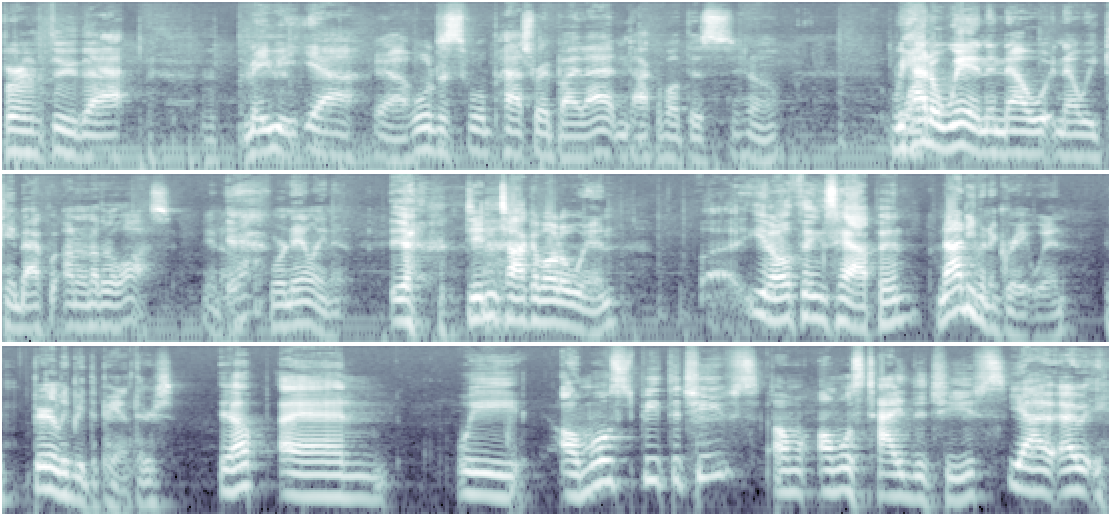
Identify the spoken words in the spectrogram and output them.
burn through that. Maybe, yeah, yeah. We'll just we'll pass right by that and talk about this. You know, we had a win and now now we came back on another loss. You know, Yeah. we're nailing it. Yeah, Didn't talk about a win. Uh, you know, things happen. Not even a great win. Barely beat the Panthers. Yep, and we almost beat the Chiefs. Almost tied the Chiefs. Yeah, I, I-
